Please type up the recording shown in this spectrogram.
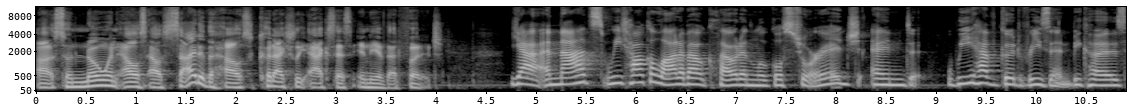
Uh, so no one else outside of the house could actually access any of that footage. Yeah, and that's we talk a lot about cloud and local storage and we have good reason because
